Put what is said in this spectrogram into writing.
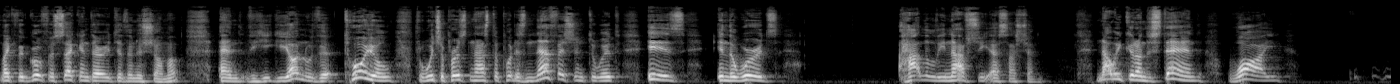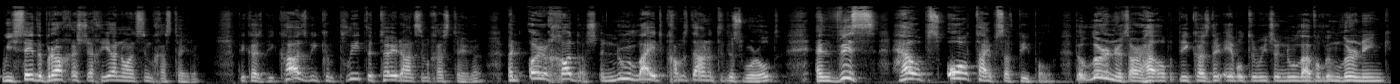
like the guf is secondary to the neshama, and Vihigiyanu, the toil for which a person has to put his nefesh into it, is in the words Halali nafshi es Hashem. Now we could understand why we say the bracha Shechianu on Simchas Torah. Because because we complete the Torah on Simchas Torah, an Ur Chadash, a new light comes down into this world, and this helps all types of people. The learners are helped because they're able to reach a new level in learning,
